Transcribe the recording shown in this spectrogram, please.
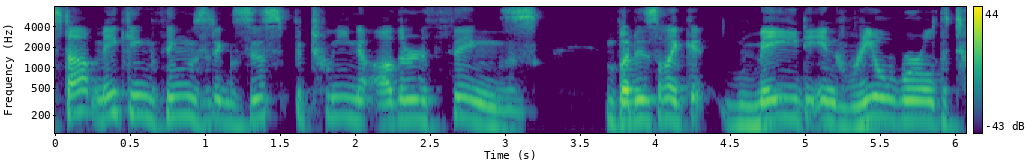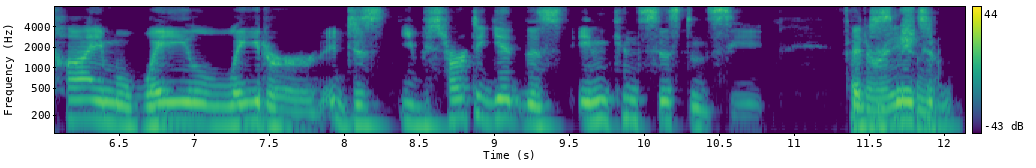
stop making things that exist between other things, but is like made in real world time way later. It just, you start to get this inconsistency it. Federation,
